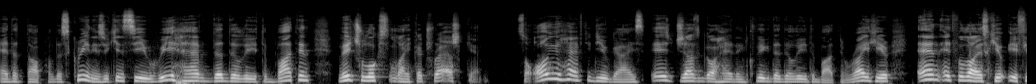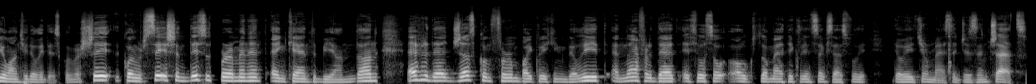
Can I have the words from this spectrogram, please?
at the top of the screen. As you can see, we have the delete button which looks like a trash can. So all you have to do guys is just go ahead and click the delete button right here and it will ask you if you want to delete this conversa conversation. This is permanent and can't be undone. After that just confirm by clicking delete and after that it will automatically and successfully delete your messages and chats.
